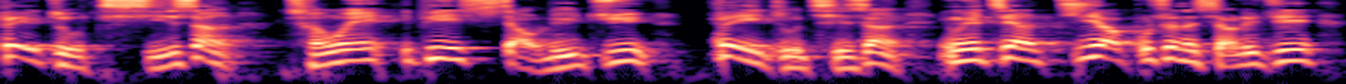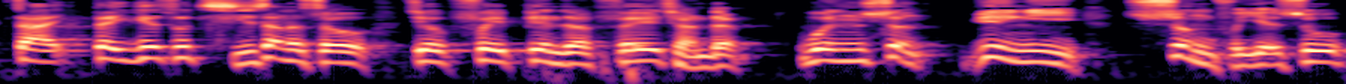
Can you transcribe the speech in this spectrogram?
被主骑上，成为一匹小驴驹，被主骑上。因为这样机要不顺的小驴驹，在被耶稣骑上的时候，就会变得非常的。温顺，愿意顺服耶稣，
